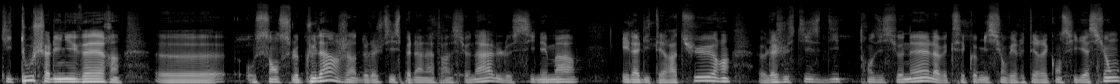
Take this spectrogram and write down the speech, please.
qui touchent à l'univers euh, au sens le plus large de la justice pénale internationale, le cinéma, et la littérature, euh, la justice dite transitionnelle avec ses commissions vérité-réconciliation,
